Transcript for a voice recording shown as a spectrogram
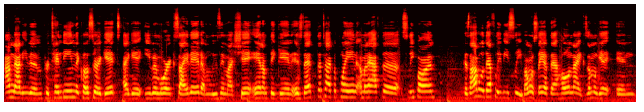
I'm not even pretending. The closer it gets, I get even more excited. I'm losing my shit, and I'm thinking, is that the type of plane I'm gonna have to sleep on? Because I will definitely be asleep. I'm gonna stay up that whole night because I'm gonna get in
